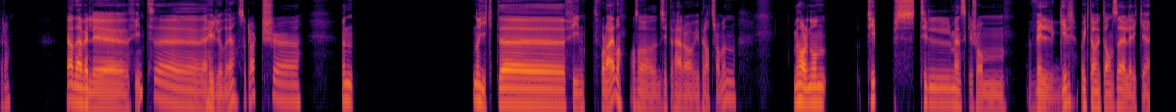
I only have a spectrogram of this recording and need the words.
Bra. Ja, det er veldig fint. Eh, Jeg hyller jo det, så klart. Eh, Men nå gikk det fint for deg, da. Altså, du sitter her og vi prater sammen. Men har du noen tips til mennesker som velger å ikke ta en utdannelse, eller ikke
